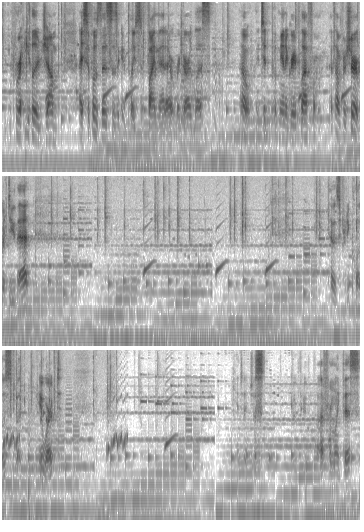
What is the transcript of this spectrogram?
regular jump. I suppose this is a good place to find that out regardless. Oh, it didn't put me on a great platform. I thought for sure it would do that. That was pretty close, but it worked. Can't I just go through the platform like this?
